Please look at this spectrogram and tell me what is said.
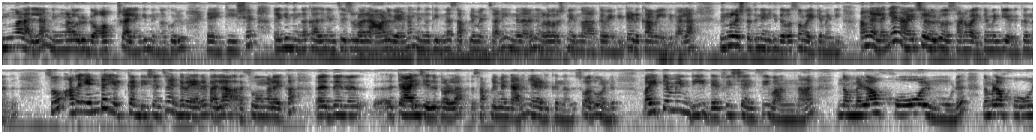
നിങ്ങളല്ല നിങ്ങളൊരു ഡോക്ടർ അല്ലെങ്കിൽ നിങ്ങൾക്കൊരു ഡയറ്റീഷ്യൻ അല്ലെങ്കിൽ നിങ്ങൾക്ക് അതിനനുസരിച്ചുള്ള ഒരാൾ വേണം നിങ്ങൾക്ക് ഇന്ന സപ്ലിമെന്റ്സ് ആണ് ഇന്നതാണ് നിങ്ങളുടെ പ്രശ്നം ഇന്നാക്കാൻ വേണ്ടിയിട്ട് എടുക്കാൻ വേണ്ടിയിട്ട്. അല്ല നിങ്ങളുടെ ഇഷ്ടത്തിന് എനിക്ക് ദിവസം വൈറ്റമിൻ ഡി അങ്ങനല്ല ഞാൻ ആഴ്ചയിൽ ഒരു ദിവസമാണ് വൈറ്റമിൻ ഡി എടുക്കുന്നത്. സോ അത് എന്റെ ഹെൽത്ത് കണ്ടീഷൻസ് എന്റെ വേറെ പല അസുഖങ്ങളെയൊക്കെ ടാലി ചെയ്തിട്ടുള്ള സപ്ലിമെന്റ് ആണ് ഞാൻ എടുക്കുന്നത്. സോ അതുകൊണ്ട് വൈറ്റമിൻ ഡി ഡെഫിഷ്യൻസി വന്നാൽ നമ്മളെ ഹോൾ മൂഡ് നമ്മളെ ഹോൾ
